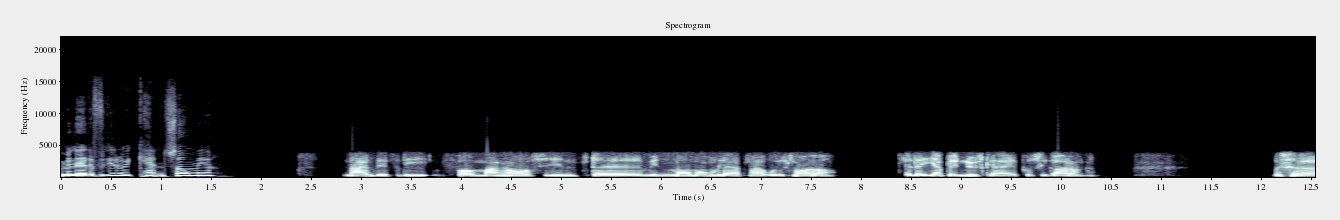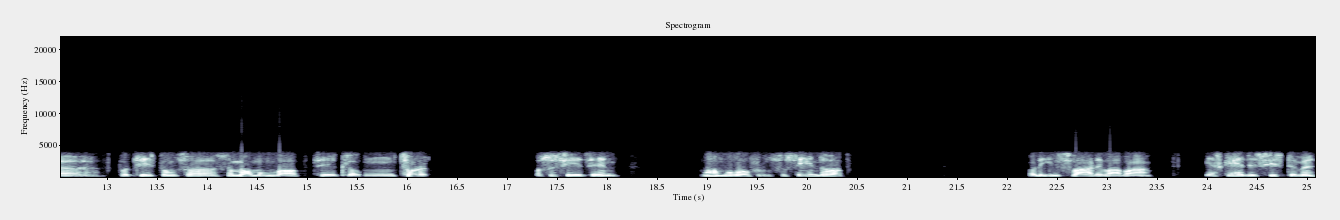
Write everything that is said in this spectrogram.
Men er det, fordi du ikke kan sove mere? Nej, men det er fordi, for mange år siden, da min mormor, hun lærte mig at ryge smøger, eller jeg blev nysgerrig på cigaretterne. Og så på et tidspunkt, så, så mormor, hun var op til klokken 12, og så siger jeg til hende, mormor, hvorfor er du så sent op? Og det hendes svar, det var bare, jeg skal have det sidste med.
